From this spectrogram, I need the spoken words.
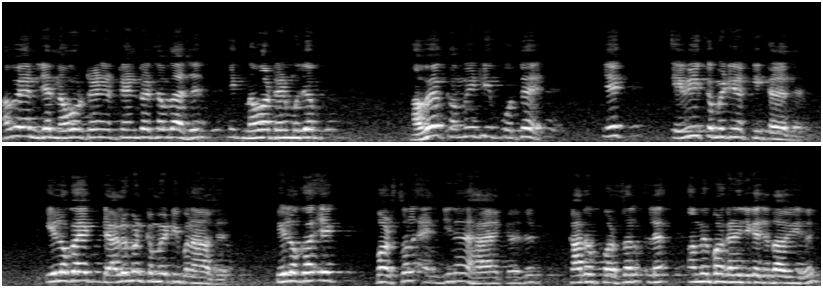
હવે જે નવો ટ્રેન્ડ ટ્રેન્ડ તો એટલા બધા છે. એક નવા ટ્રેન્ડ મુજબ હવે કમિટી પોતે એક એવી કમિટી નક્કી કરે છે. એ લોકો એક ડેવલપમેન્ટ કમિટી બનાવે છે. એ લોકો એક પર્સનલ એન્જિનિયર હાયર કરે છે. કાં તો પર્સનલ એટલે અમે પણ ઘણી જગ્યાએ જતા હોઈએ છીએ.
